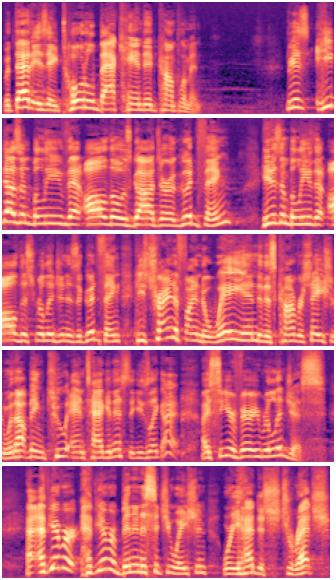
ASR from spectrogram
but that is a total backhanded compliment. Because he doesn't believe that all those gods are a good thing. He doesn't believe that all this religion is a good thing. He's trying to find a way into this conversation without being too antagonistic. He's like, I, I see you're very religious. Have you, ever, have you ever been in a situation where you had to stretch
